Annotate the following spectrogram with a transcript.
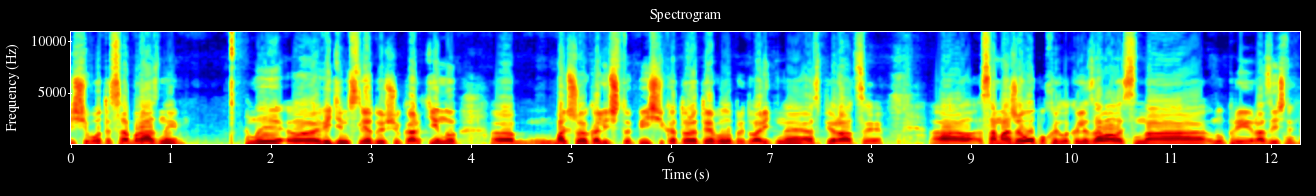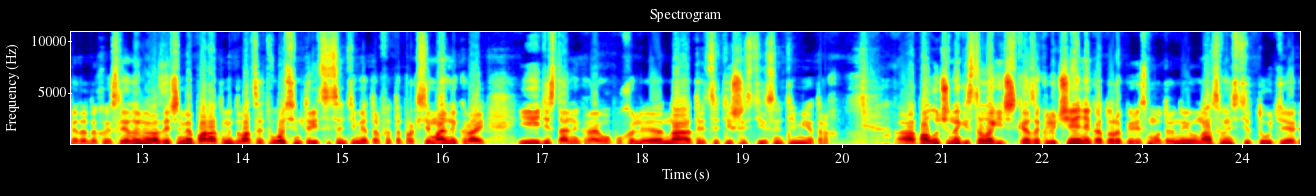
пищевод S-образный, мы э, видим следующую картину. Э, большое количество пищи, которое требовало предварительной аспирации. Э, сама же опухоль локализовалась на, ну, при различных методах исследования, различными аппаратами 28-30 сантиметров. Это проксимальный край. И дистальный край опухоли на 36 сантиметрах. Э, получено гистологическое заключение, которое пересмотрено и у нас в институте.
